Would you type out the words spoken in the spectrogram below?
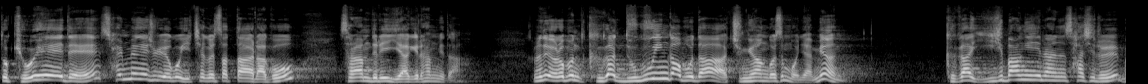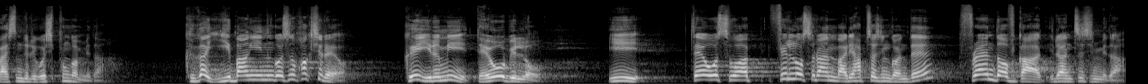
또 교회에 대해 설명해 주려고 이 책을 썼다라고 사람들이 이야기를 합니다. 그런데 여러분 그가 누구인가 보다 중요한 것은 뭐냐면 그가 이방인이라는 사실을 말씀드리고 싶은 겁니다. 그가 이방인인 것은 확실해요. 그의 이름이 데오빌로. 이 테오스와 필로스라는 말이 합쳐진 건데 friend of God 이라는 뜻입니다.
